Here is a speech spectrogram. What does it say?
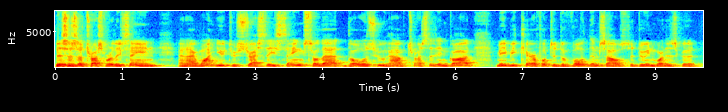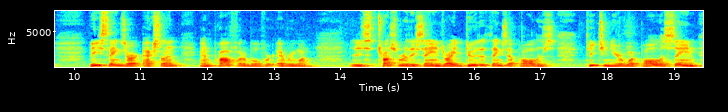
This is a trustworthy saying, and I want you to stress these things so that those who have trusted in God may be careful to devote themselves to doing what is good. These things are excellent and profitable for everyone. These trustworthy sayings, right? Do the things that Paul is teaching here. What Paul is saying,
